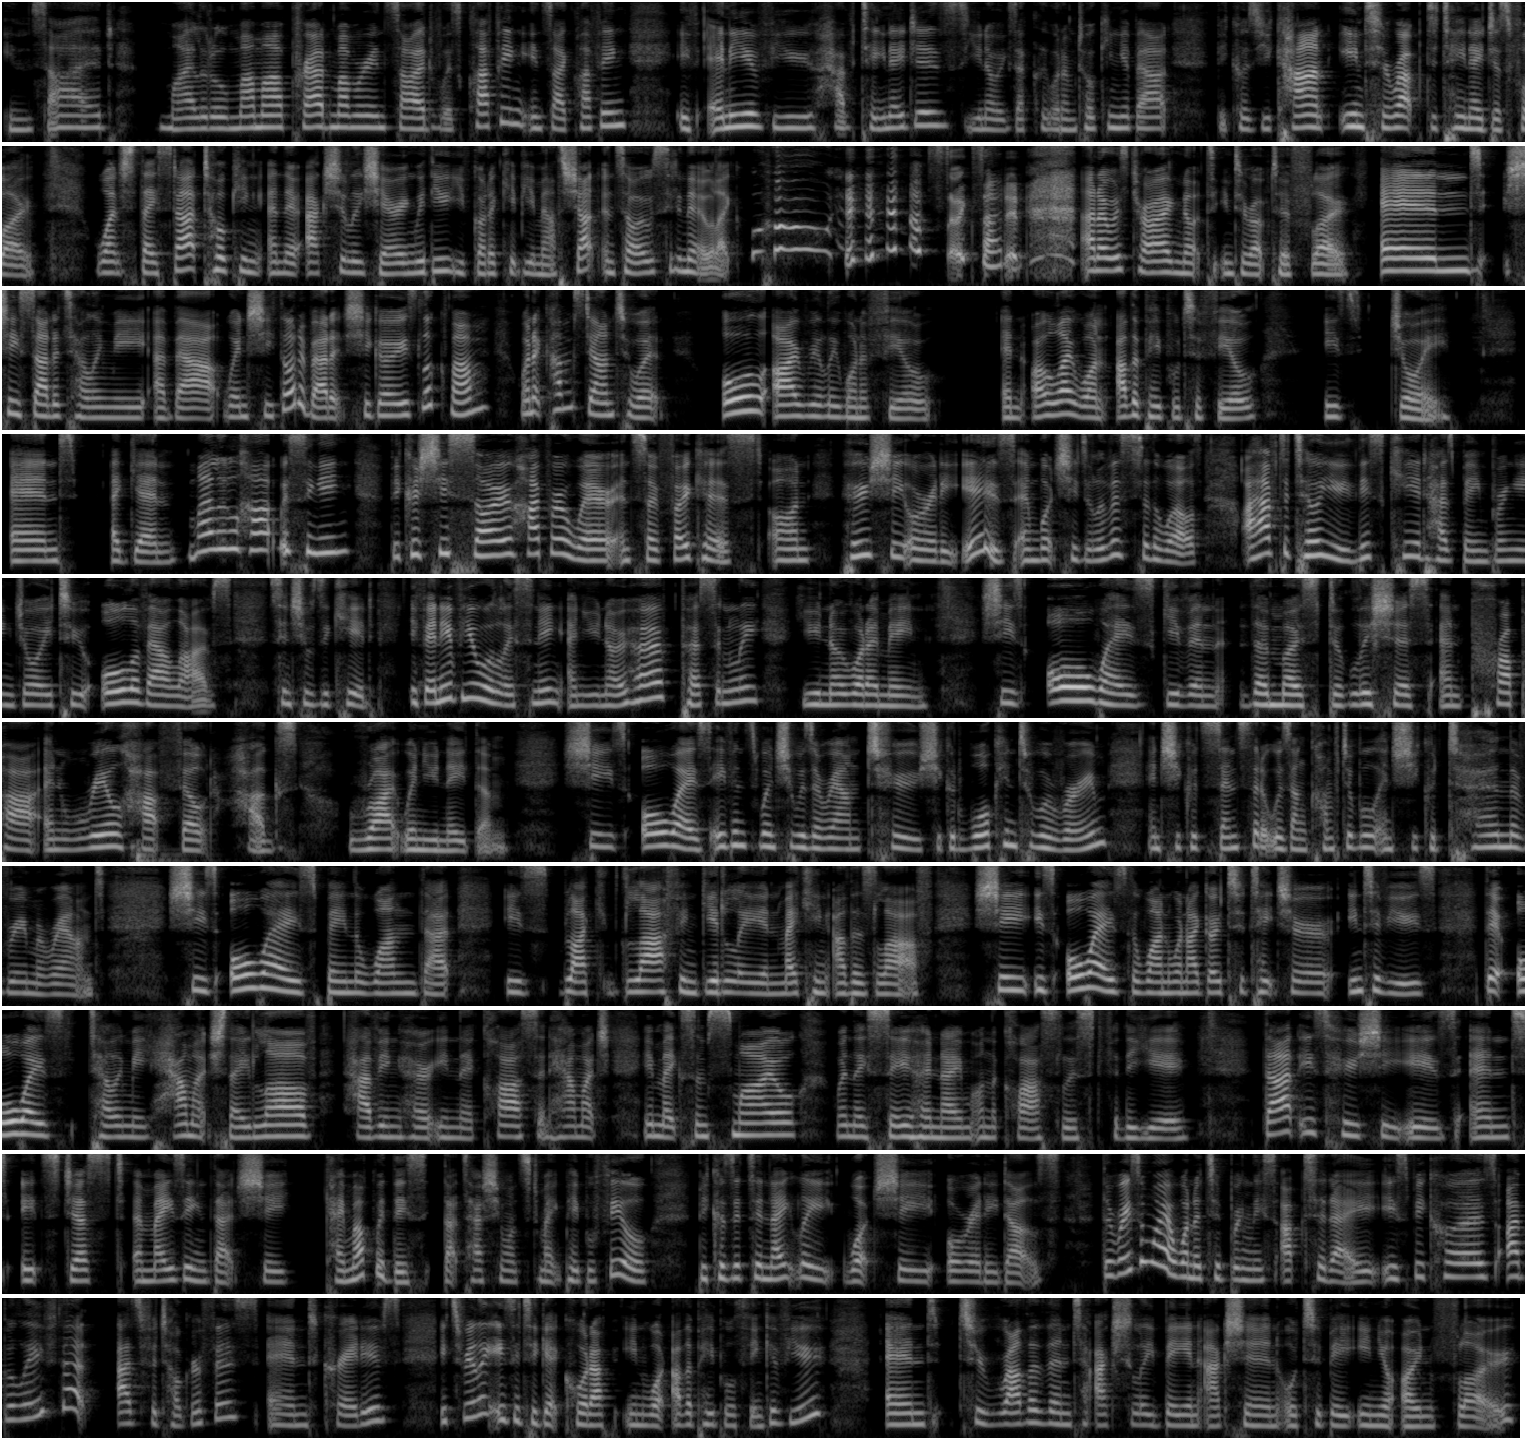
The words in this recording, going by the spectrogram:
inside, my little mama, proud mama inside was clapping, inside clapping. If any of you have teenagers, you know exactly what I'm talking about because you can't interrupt a teenager's flow. Once they start talking and they're actually sharing with you, you've got to keep your mouth shut. And so I was sitting there like, woohoo! so excited. And I was trying not to interrupt her flow. And she started telling me about when she thought about it, she goes, Look, mum, when it comes down to it, all I really want to feel and all I want other people to feel is joy. And again, my little heart was singing because she's so hyper aware and so focused on who she already is and what she delivers to the world. I have to tell you, this kid has been bringing joy to all of our lives since she was a kid. If any of you are listening and you know her personally, you know what I mean. She's always given the most delicious and proper and real heartfelt hugs right when you need them. She's always, even when she was around two, she could walk into a room and she could sense that it was uncomfortable and she could turn the room around. She's always been the one that is like laughing giddily and making others laugh. She is always the one when I go to teacher interviews, they're always telling me how much they love having her in their class and how much it makes them smile when they see her name on the class list for the year that is who she is. And it's just amazing that she came up with this. That's how she wants to make people feel because it's innately what she already does. The reason why I wanted to bring this up today is because I believe that as photographers and creatives, it's really easy to get caught up in what other people think of you and to rather than to actually be in action or to be in your own flow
